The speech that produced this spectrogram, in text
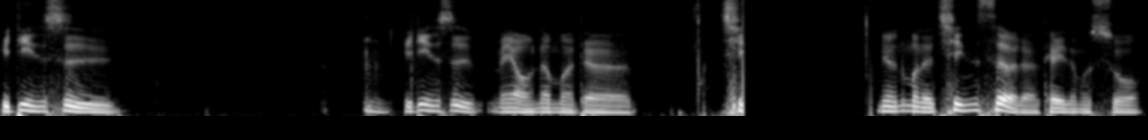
一定是，一定是没有那么的青，没有那么的青涩的，可以这么说。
